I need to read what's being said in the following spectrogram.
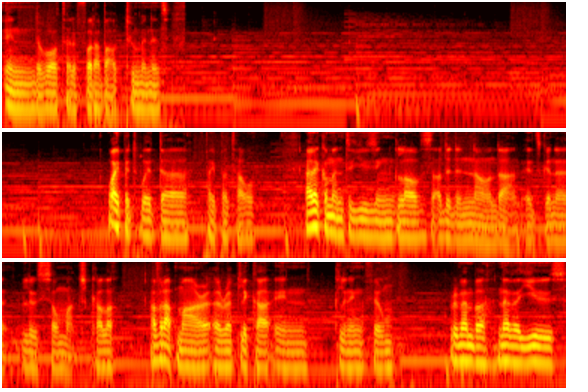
in the water for about 2 minutes. Wipe it with a paper towel. I recommend to using gloves, I didn't know that it's gonna lose so much color. I've wrapped my replica in cleaning film. Remember, never use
